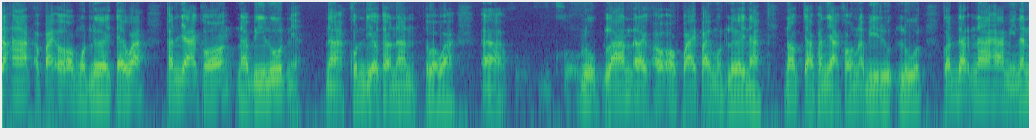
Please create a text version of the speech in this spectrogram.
สะอาดเอาไปเอาออกหมดเลย แต่ว่าพัญญาของนบีลูตเนี่ยนะคนเดียวเท่านั้นเขาบอกว่าอ่า ลูกหลานอะไรเอาออกไปไปหมดเลยนะ นอกจากพัญญาของนบีลูตก็ดัตนาฮามีนั่น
